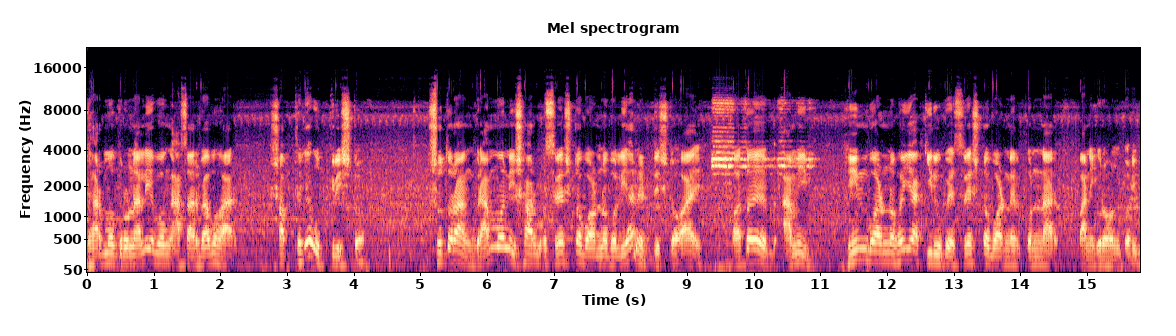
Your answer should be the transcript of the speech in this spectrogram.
ধর্ম প্রণালী এবং আচার ব্যবহার সব থেকে উৎকৃষ্ট। সুতরাং ব্রাহ্মণই সর্বশ্রেষ্ঠ বর্ণ বলিয়া নির্দিষ্ট হয়। অতএব আমি হীন বর্ণ হইয়া কিরূপে শ্রেষ্ঠ বর্ণের কন্যার পানি গ্রহণ করিব?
